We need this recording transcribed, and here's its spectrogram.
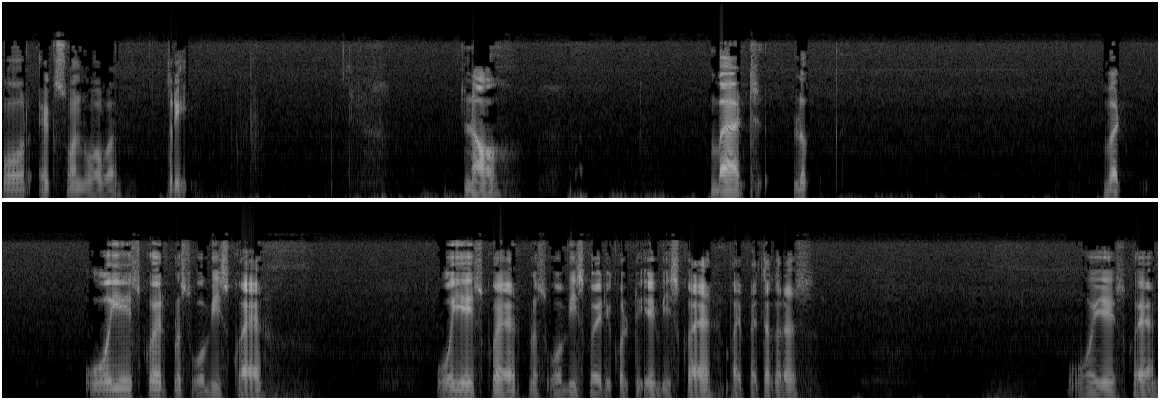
4x1 over 3. Now, but look, but OA square plus OB square OA square plus OB square equal to AB square by Pythagoras. OA square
